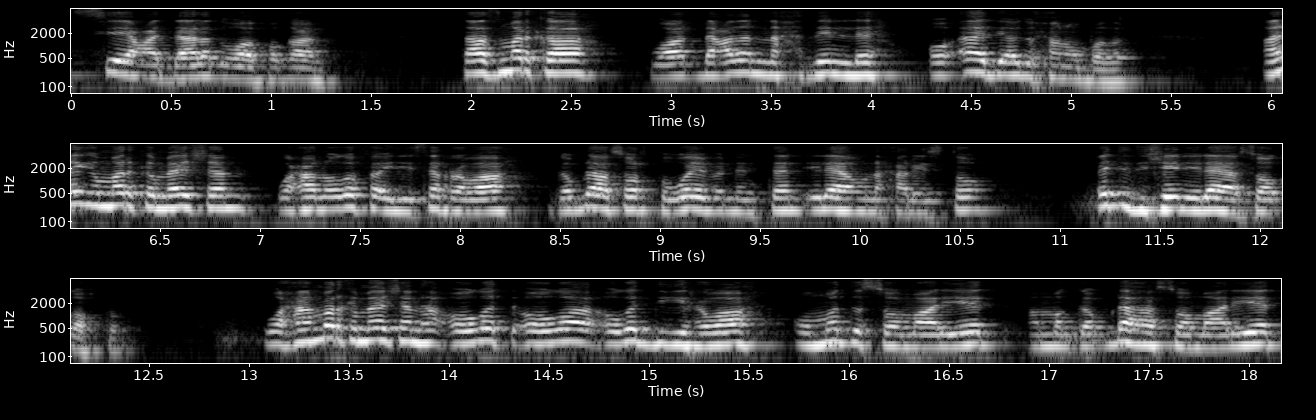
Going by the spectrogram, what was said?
si ay cadaalad u waafaqaan. Taas markaa waa dhacdo naxdin leh oo aad iyo aad u xanuun badan. Aniga marka meeshan waxaan uga faa'iidaysan rabaa gabdhahaas horta wayba dhinteen ilaahay u naxariisto. Cidda dishayn ilaahay ha soo qabto waxaan marka meeshan oga digi rabaa ummadda soomaaliyeed ama gabdhaha soomaaliyeed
